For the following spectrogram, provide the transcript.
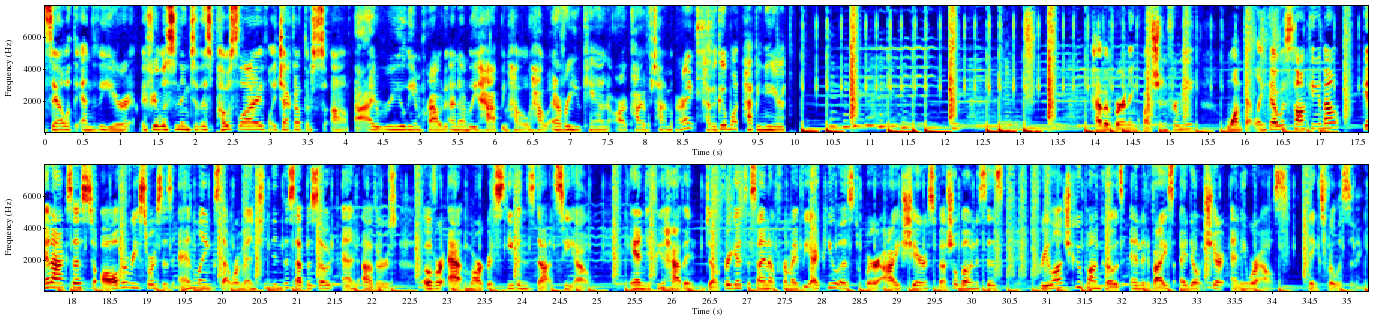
sale at the end of the year. If you're listening to this post live, check out this. Um, I really am proud and I'm really happy how however you can archive time. All right, have a good one. Happy New Year. Have a burning question for me? Want that link I was talking about? Get access to all the resources and links that were mentioned in this episode and others over at margaretstevens.co. And if you haven't, don't forget to sign up for my VIP list where I share special bonuses, pre launch coupon codes, and advice I don't share anywhere else. Thanks for listening.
